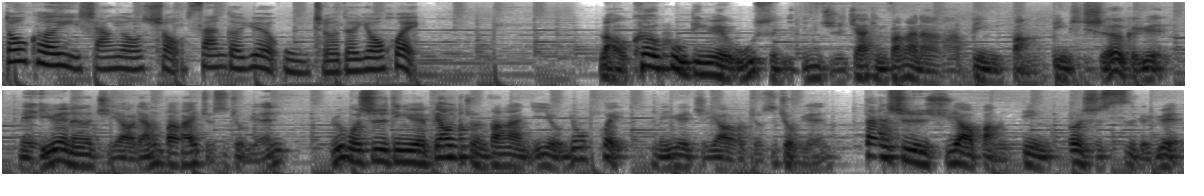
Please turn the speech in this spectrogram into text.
都可以享有首三个月五折的优惠。老客户订阅无损音质家庭方案呢，并绑定十二个月，每月呢只要两百九十九元。如果是订阅标准方案，也有优惠，每月只要九十九元，但是需要绑定二十四个月。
